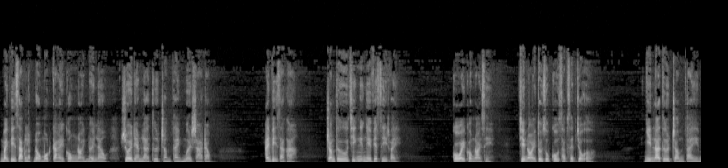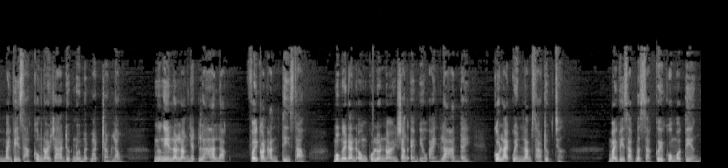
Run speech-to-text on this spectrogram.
Mạnh Vĩ Giác lắc đầu một cái, không nói lời nào, rồi đem lá thư trong tay mở ra đọc. Anh Vĩ Giác à? Trong thư chị ngữ nghe viết gì vậy? Cô ấy không nói gì. Chỉ nói tôi giúp cô sắp xếp chỗ ở. Nhìn lá thư trong tay, Mạnh Vĩ Giác không nói ra được nỗi mất mát trong lòng. Ngựa nghề lo lắng nhất là Hà Lạc. Vậy còn hắn thì sao? Một người đàn ông cô luôn nói rằng em yêu anh là hắn đây. Cô lại quên làm sao được chứ? Mạnh Vĩ Giác bất giác cười khổ một tiếng.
